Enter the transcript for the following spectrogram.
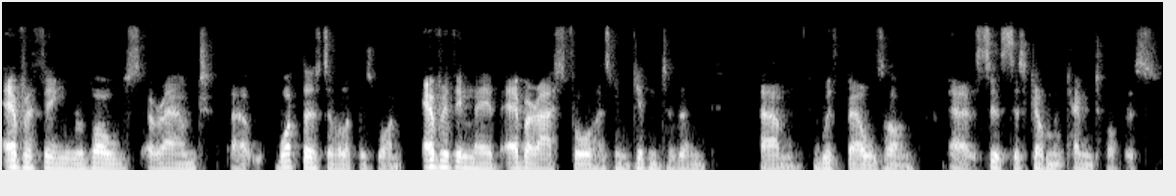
everything revolves around uh, what those developers want. Everything they have ever asked for has been given to them um, with bells on uh, since this government came into office.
